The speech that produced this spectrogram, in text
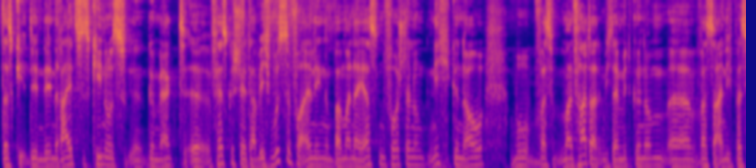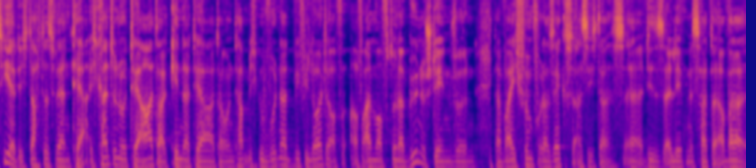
das, den, den Reiz des Kinos äh, gemerkt äh, festgestellt habe. Ich wusste vor allen Dingen bei meiner ersten Vorstellung nicht genau, wo was mein Vater hat mich da mitgenommen, äh, was da eigentlich passiert. Ich dachte, es wäre ein Theater. Ich kannte nur Theater, Kindertheater und habe mich gewundert, wie viele Leute auf, auf einmal auf so einer Bühne stehen würden. Da war ich fünf oder sechs, als ich das äh, dieses Erlebnis hatte. Aber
